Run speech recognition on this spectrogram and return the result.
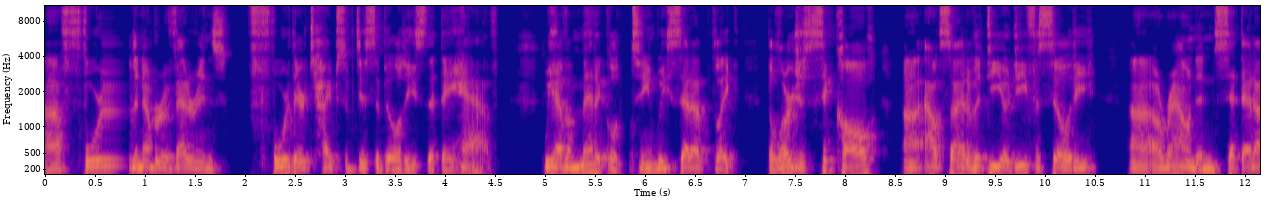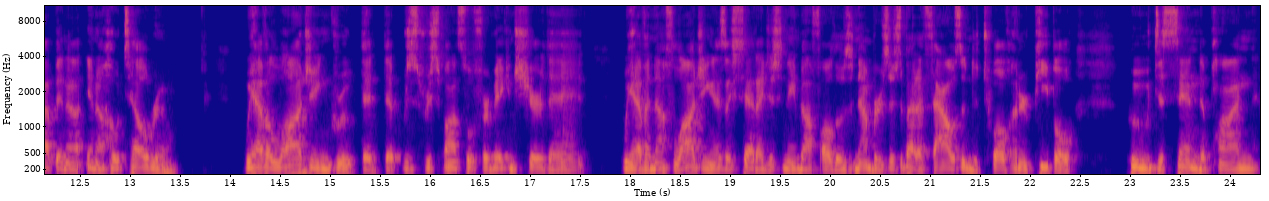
uh, for the number of veterans for their types of disabilities that they have. We have a medical team. We set up like the largest sick call uh, outside of a DoD facility uh, around and set that up in a in a hotel room. We have a lodging group that that was responsible for making sure that we have enough lodging. As I said, I just named off all those numbers. There's about a thousand to twelve hundred people who descend upon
